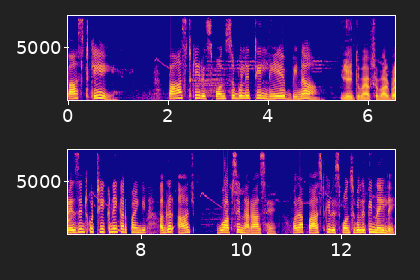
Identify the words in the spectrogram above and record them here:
पास्ट की। पास्ट की रिस्पॉन्सिबिलिटी लिए बिना यही तो मैं आपसे बार बार प्रेजेंट को ठीक नहीं कर पाएँगे। अगर आज वो आपसे नाराज़ है और आप पास्ट की रिस्पॉन्सिबिलिटी नहीं ले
